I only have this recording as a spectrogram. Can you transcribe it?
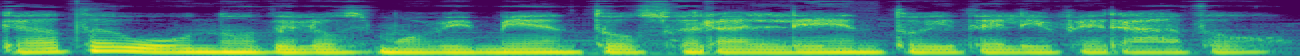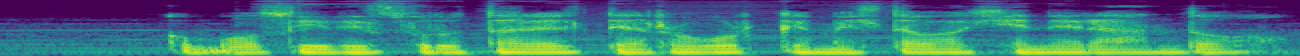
Cada uno de los movimientos era lento y deliberado, como si disfrutara el terror que me estaba generando.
